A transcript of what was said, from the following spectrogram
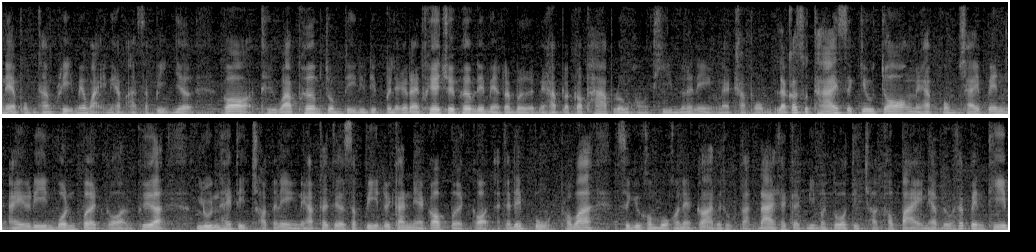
เนี่ยผมทำคริไม่ไหวนะครับอัดสปีดเยอะก็ถือว่าเพิ่มโจมตีดิบๆไปเลยก็ได้เพื่อช่วยเพิ่มเดเมจระเบิดนะครับแล้วก็ภาพรวมของทีมนั่นเองนะครับผมแล้วก็สุดท้ายสกิลจองนะครับผมใช้เป็นไอรีนบนเปิดก่อน เพื่อลุ้นให้ติดช็อตนั่นเองนะครับถ้าเจอสปีดด้วยกันเนี่ยก็เปิดก่อนอาจจะได้ปูดเพราะว่าสกิลคอมโบเขาเนี่ยก็อาจจะถูกตัดได้ ถ้าเกิดมีบางตัวติดช็อตเข้าไปนะครับหรือว่าถ้าเป็นทีม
